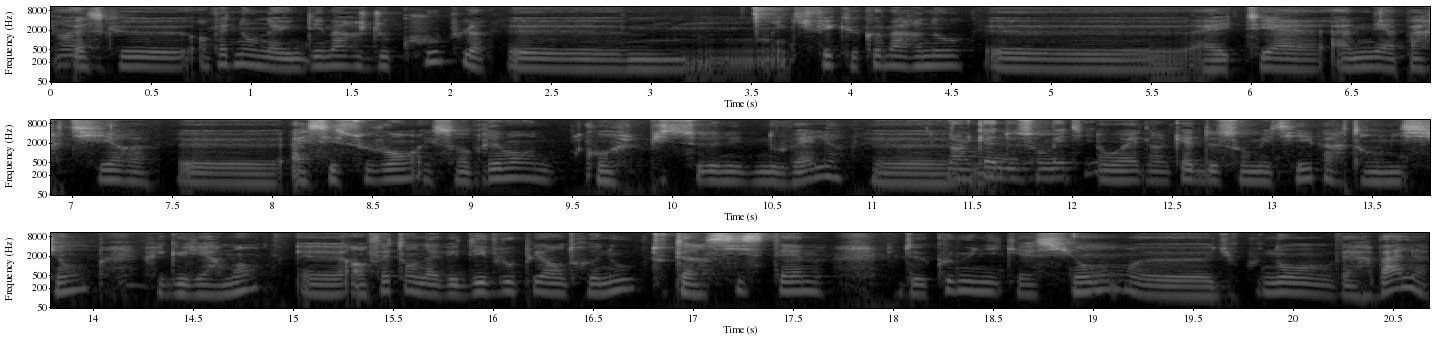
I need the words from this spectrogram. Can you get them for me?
Parce que, en fait, nous, on a une démarche de couple qui fait que, comme Arnaud a été amené à partir euh, assez souvent et sans vraiment qu'on puisse se donner de nouvelles. Euh, dans le cadre de son métier? Ouais, dans le cadre de son métier, partant en mission régulièrement. Euh, en fait, on avait développé entre nous tout un système de communication, du coup non verbal,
